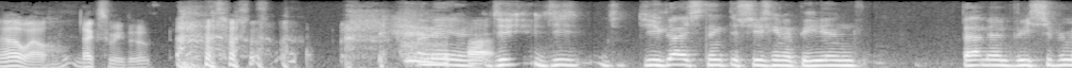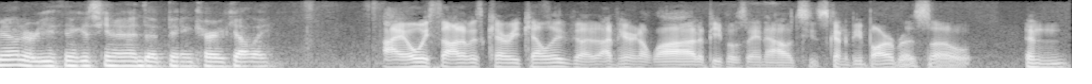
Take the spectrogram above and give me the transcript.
Oh well, next reboot. I mean, Uh, do, do do you guys think that she's going to be in Batman v Superman, or do you think it's going to end up being Carrie Kelly? I always thought it was Carrie Kelly, but I'm hearing a lot of people say now it's, it's going to be Barbara. So, and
